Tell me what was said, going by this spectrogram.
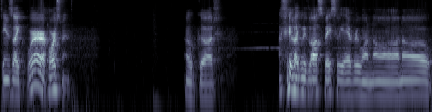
Seems like, where are our horsemen? Oh god. I feel like we've lost basically everyone. Oh no.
